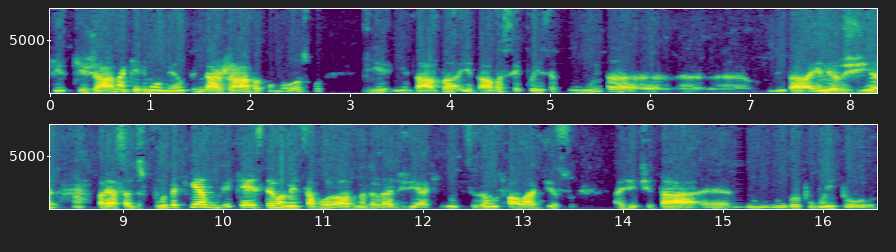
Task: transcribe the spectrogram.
que, que já naquele momento engajava conosco e, e, dava, e dava sequência com muita, eh, eh, muita energia para essa disputa, que é, que é extremamente saborosa. Na verdade, aqui não precisamos falar disso, a gente está num, num, grupo muito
